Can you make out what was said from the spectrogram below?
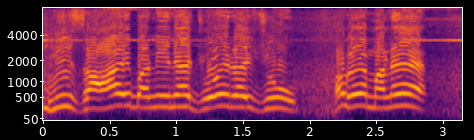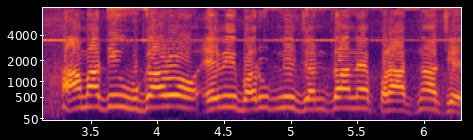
નિસહાય બનીને જોઈ રહી છું. હવે મને આમાંથી ઉગારો એવી ભરૂચની જનતાને પ્રાર્થના છે.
